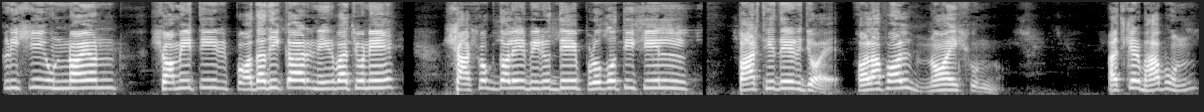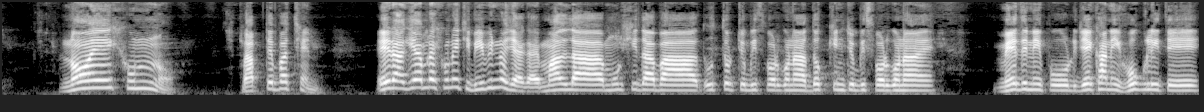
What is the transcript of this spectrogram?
কৃষি উন্নয়ন সমিতির পদাধিকার নির্বাচনে শাসক দলের বিরুদ্ধে প্রগতিশীল প্রার্থীদের জয়। ফলাফল নয় শূন্য। আজকের ভাবুন, নয় শূন্য। ভাবতে পাচ্ছেন? এর আগে আমরা শুনেছি বিভিন্ন জায়গায়, মালদা, মুর্শিদাবাদ, উত্তর চব্বিশ পরগনা, দক্ষিণ চব্বিশ পরগনায়, মেদিনীপুর, যেখানেই হুগলিতে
